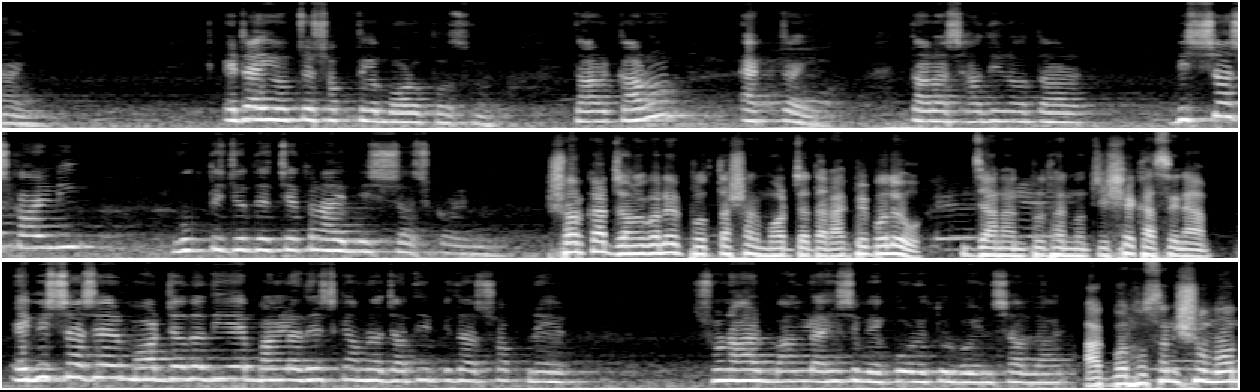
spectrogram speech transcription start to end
নাই? এটাই হচ্ছে সব থেকে বড় প্রশ্ন। তার কারণ একটাই, তারা স্বাধীনতার বিশ্বাস করেনি মুক্তিযুদ্ধের চেতনায় বিশ্বাস করেনি। সরকার জনগণের প্রত্যাশার মর্যাদা রাখবে বলেও জানান প্রধানমন্ত্রী শেখ হাসিনা। এই বিশ্বাসের মর্যাদা দিয়ে বাংলাদেশকে আমরা জাতির পিতার স্বপ্নের সোনার বাংলা হিসেবে গড়ে তুলব ইনশাল্লাহ আকবর হোসেন সুমন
